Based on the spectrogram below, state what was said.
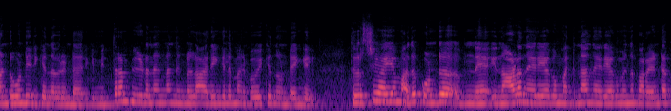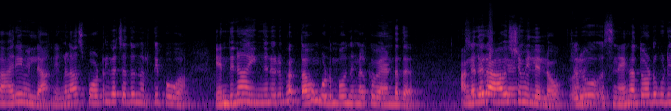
കണ്ടുകൊണ്ടിരിക്കുന്നവരുണ്ടായിരിക്കും. ഇത്തരം പീഡനങ്ങൾ നിങ്ങൾ ആരെങ്കിലും അനുഭവിക്കുന്നുണ്ടെങ്കിൽ തീർച്ചയായും അത് കൊണ്ട് നാളെ നേരെയാകും മറ്റന്നാൾ നേരെയാകും എന്ന് പറയേണ്ട കാര്യമില്ല. നിങ്ങൾ ആ സ്പോട്ടിൽ വെച്ചത് നിർത്തിപ്പോവുക എന്തിനാ ഇങ്ങനെ ഒരു ഭർത്താവും കുടുംബവും നിങ്ങൾക്ക് വേണ്ടത്? അങ്ങനെ ഒരു ആവശ്യമില്ലല്ലോ. ഒരു സ്നേഹത്തോടു കൂടി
